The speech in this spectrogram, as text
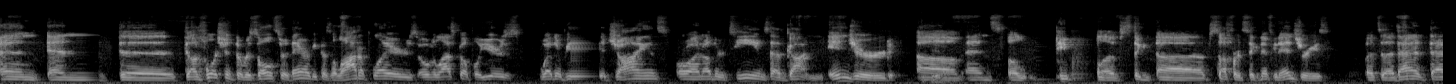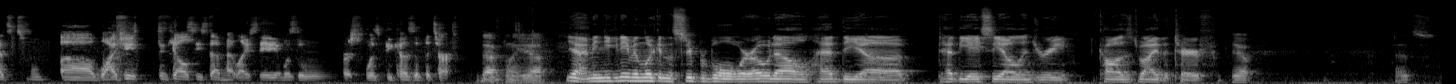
and and the, the unfortunate the results are there because a lot of players over the last couple of years, whether it be the Giants or on other teams, have gotten injured, um, and so people have uh, suffered significant injuries. But uh, that that's uh, why Jason Kelce said MetLife Stadium was the worst was because of the turf. Definitely, yeah. Yeah, I mean you can even look in the Super Bowl where Odell had the uh, had the ACL injury caused by the turf. Yep. That's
